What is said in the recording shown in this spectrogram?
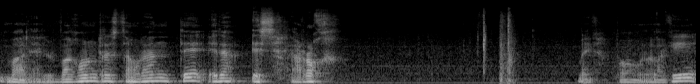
Vale, el vagón restaurante era esa, la roja. Venga, pongámoslo aquí.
